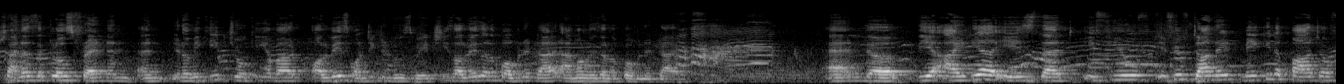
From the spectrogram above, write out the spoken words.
Shaina's a close friend, and, and you know we keep joking about always wanting to lose weight. She's always on a permanent diet. I'm always on a permanent diet. And uh, the idea is that if you if you've done it, make it a part of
